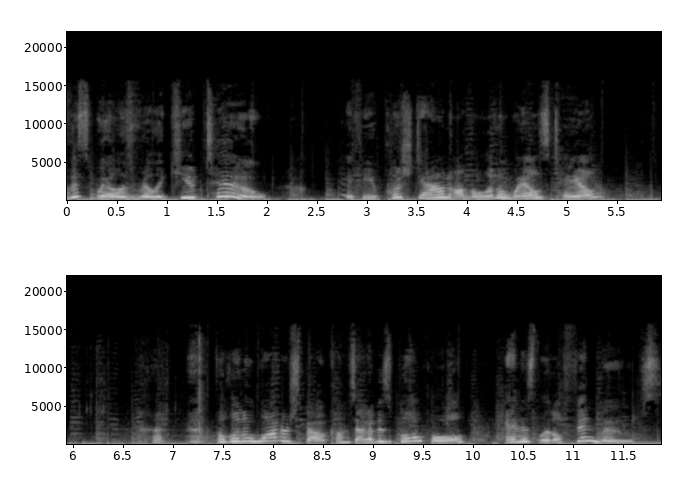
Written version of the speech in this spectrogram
this whale is really cute too. If you push down on the little whale's tail, the little water spout comes out of his blowhole and his little fin moves.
